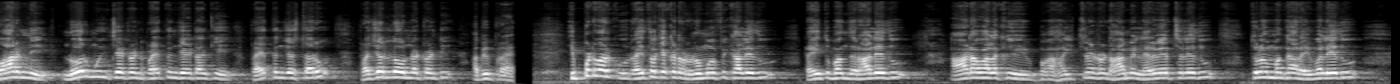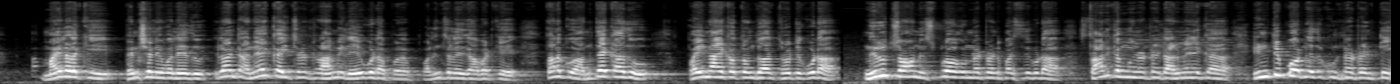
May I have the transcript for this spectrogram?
వారిని నోరు మూయించేటువంటి ప్రయత్నం చేయడానికి ప్రయత్నం చేస్తారు. ప్రజల్లో ఉన్నటువంటి అభిప్రాయం. ఇప్పటి వరకు రైతులకు ఎక్కడ రుణమాఫీ కాలేదు రైతు బంధు రాలేదు ఆడవాళ్ళకి ఇచ్చినటువంటి హామీలు నెరవేర్చలేదు తులం బంగారం ఇవ్వలేదు మహిళలకి పెన్షన్ ఇవ్వలేదు. ఇలాంటి అనేక ఇచ్చినటువంటి హామీలు ఏవి కూడా ఫలించలేదు కాబట్టి తనకు అంతేకాదు పై నాయకత్వం ద్వారా తోటి కూడా నిరుత్సాహం నిస్పృహ ఉన్నటువంటి పరిస్థితి కూడా స్థానికంగా ఉన్నటువంటి అనేక ఇంటి పోరును ఎదుర్కొంటున్నటువంటి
